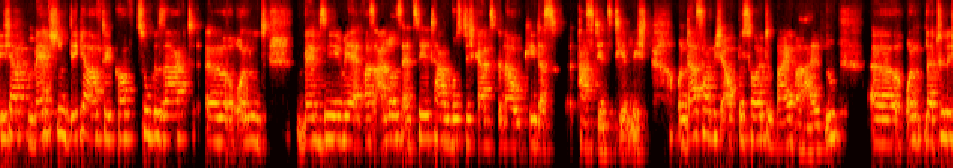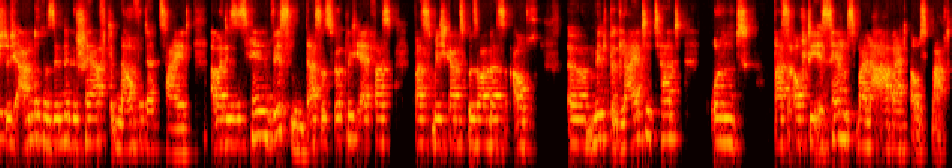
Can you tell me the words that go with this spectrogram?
Ich habe Menschen Dinge auf den Kopf zugesagt äh, und wenn sie mir etwas anderes erzählt haben, wusste ich ganz genau, okay, das passt jetzt hier nicht. Und das habe ich auch bis heute beibehalten äh, und natürlich durch andere Sinne geschärft im Laufe der Zeit. Aber dieses Hellwissen, das ist wirklich etwas, was mich ganz besonders auch äh, mit begleitet hat und was auch die Essenz meiner Arbeit ausmacht.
